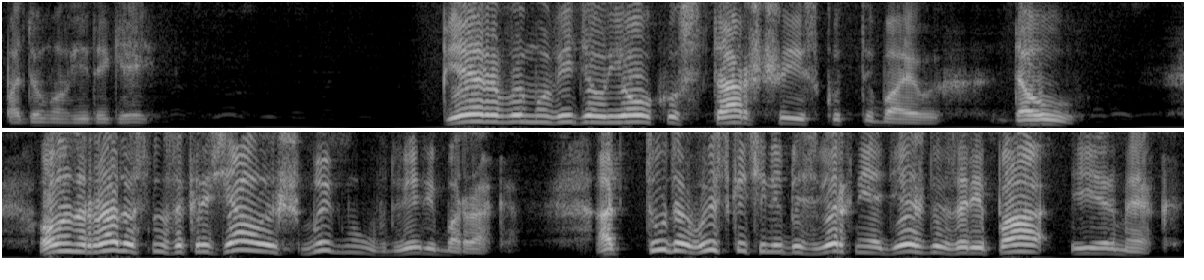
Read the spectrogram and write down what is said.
подумал Едыгей. Первым увидел елку старший из Кутыбаевых, Даул. Он радостно закричал и шмыгнул в двери барака. Оттуда выскочили без верхней одежды Зарипа и Ермек.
